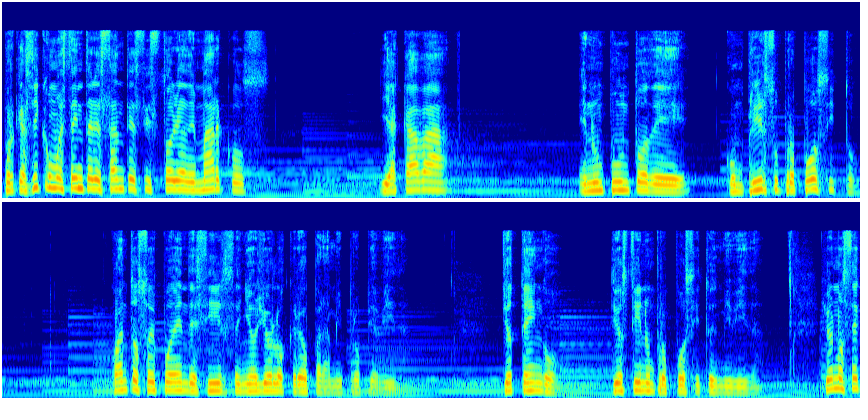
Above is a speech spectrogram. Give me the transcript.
Porque así como está interesante esta historia de Marcos y acaba en un punto de cumplir su propósito, ¿cuántos hoy pueden decir, Señor, yo lo creo para mi propia vida? Yo tengo, Dios tiene un propósito en mi vida. Yo no sé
